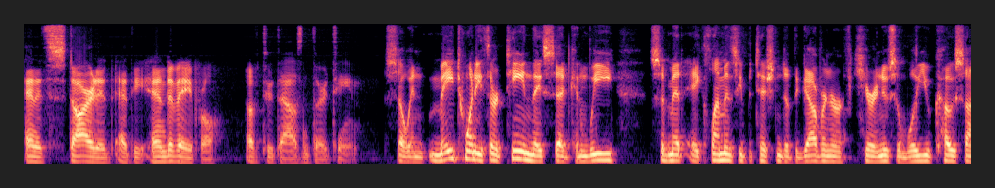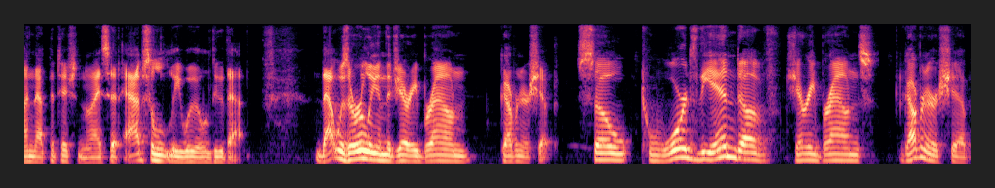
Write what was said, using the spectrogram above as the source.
and it started at the end of April of 2013. So in May 2013, they said, Can we submit a clemency petition to the governor, Kiera Newsome? Will you co sign that petition? And I said, Absolutely, we will do that. That was early in the Jerry Brown governorship. So towards the end of Jerry Brown's governorship,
